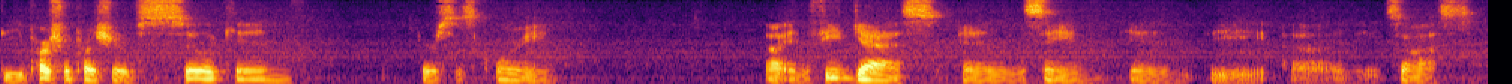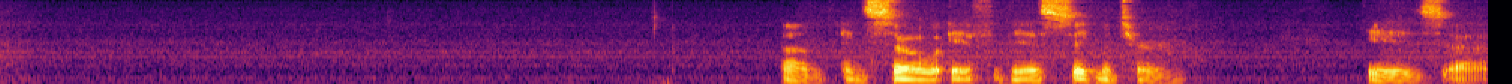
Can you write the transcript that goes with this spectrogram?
the partial pressure of silicon versus chlorine uh, in the feed gas and the same in the, uh, in the exhaust. Um, and so if this sigma term is, uh,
